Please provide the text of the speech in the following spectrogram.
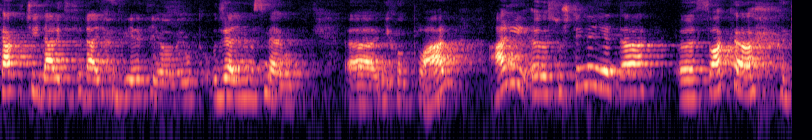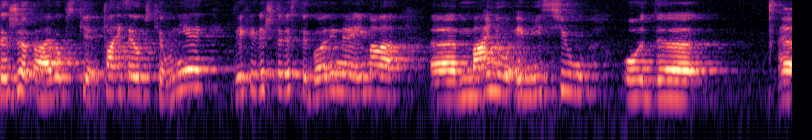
kako će i da li će se dalje odvijeti ovaj, u željenom smeru uh, njihov plan. Ali uh, suština je da uh, svaka država Evropske, članica Evropske unije 2040. godine imala e, manju emisiju od e, e,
